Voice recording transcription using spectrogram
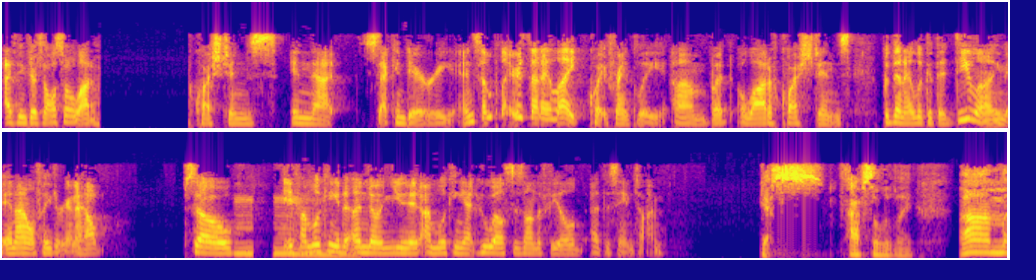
I think there's also a lot of questions in that secondary and some players that I like, quite frankly, um, but a lot of questions. But then I look at the D line and I don't think they're going to help so mm-hmm. if I'm looking at an unknown unit, I'm looking at who else is on the field at the same time. Yes, absolutely. Um,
